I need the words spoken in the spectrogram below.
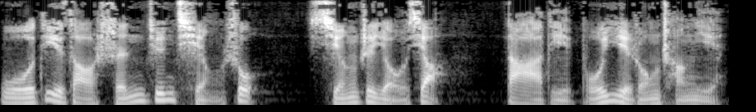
武帝造神君请术，行之有效，大抵不易容成也。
